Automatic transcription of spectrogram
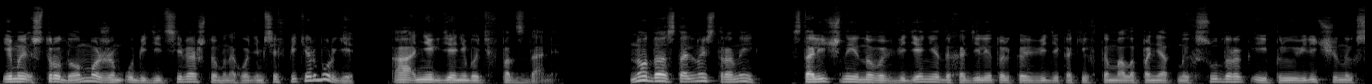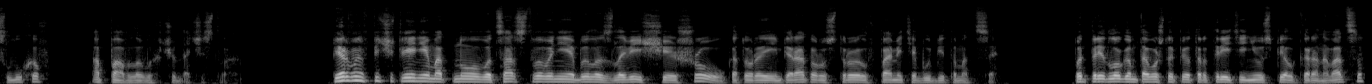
и мы с трудом можем убедить себя, что мы находимся в Петербурге, а не где-нибудь в Потсдаме. Но до остальной страны столичные нововведения доходили только в виде каких-то малопонятных судорог и преувеличенных слухов о Павловых чудачествах. Первым впечатлением от нового царствования было зловещее шоу, которое император устроил в память об убитом отце. Под предлогом того, что Петр III не успел короноваться,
